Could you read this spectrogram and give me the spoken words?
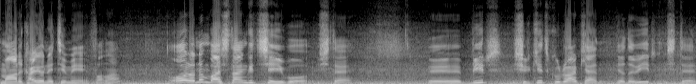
marka yönetimi falan. Oranın başlangıç şeyi bu. İşte e, bir şirket kurarken ya da bir işte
